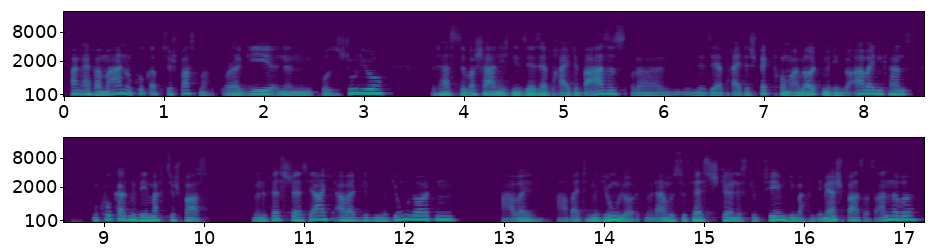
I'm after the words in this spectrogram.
fang einfach mal an und guck, ob es dir Spaß macht. Oder geh in ein großes Studio, dann hast du wahrscheinlich eine sehr, sehr breite Basis oder ein sehr breites Spektrum an Leuten, mit denen du arbeiten kannst und guck halt, mit wem macht es dir Spaß. Wenn du feststellst, ja, ich arbeite mit jungen Leuten, arbeite, mit jungen Leuten. Und dann wirst du feststellen, es gibt Themen, die machen dir mehr Spaß als andere,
